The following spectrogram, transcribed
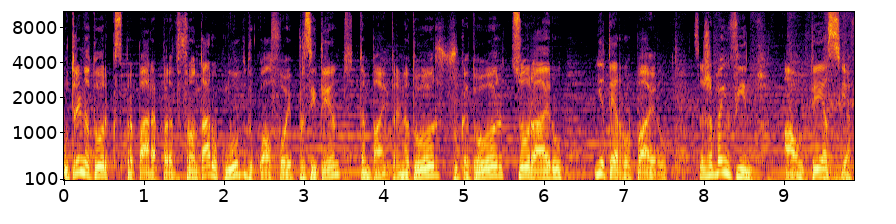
o treinador que se prepara para defrontar o clube do qual foi presidente, também treinador, jogador, tesoureiro e até roupeiro. Seja bem-vindo ao TSF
